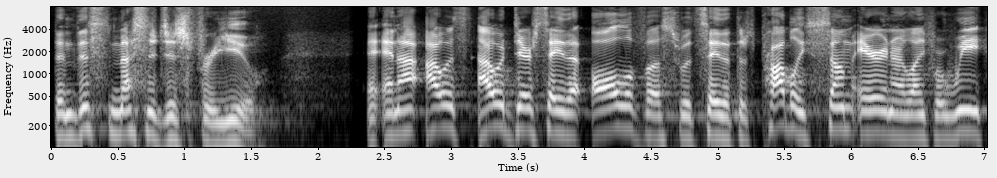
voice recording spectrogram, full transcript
then this message is for you. And I, I, was, I would dare say that all of us would say that there's probably some area in our life where we,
